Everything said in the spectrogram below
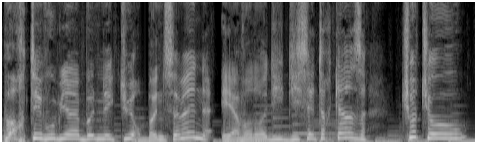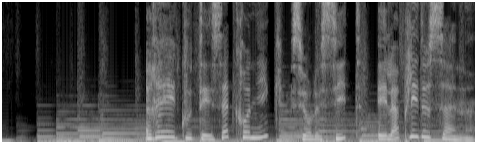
Portez-vous bien, bonne lecture, bonne semaine et à vendredi 17h15. Ciao ciao Réécoutez cette chronique sur le site et l'appli de Sun.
